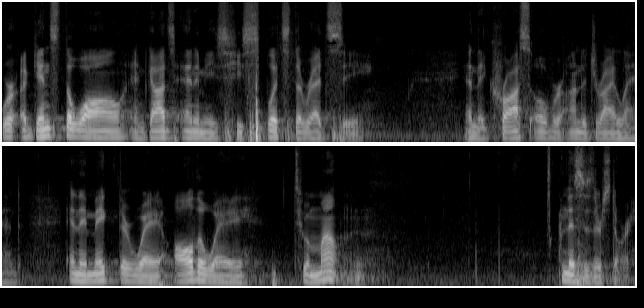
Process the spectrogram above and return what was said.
We're against the wall, and God's enemies, He splits the Red Sea, and they cross over onto dry land, and they make their way all the way to a mountain. And this is their story.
